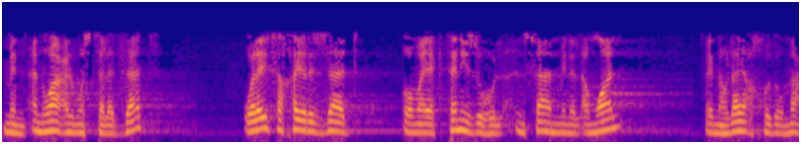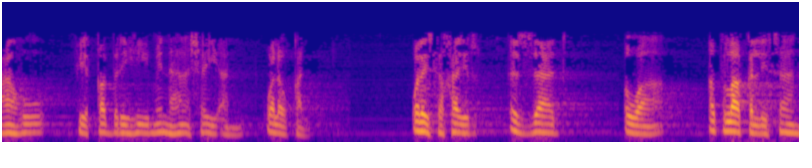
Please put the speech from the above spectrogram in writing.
من أنواع المستلذات وليس خير الزاد وما يكتنزه الإنسان من الأموال فإنه لا يأخذ معه في قبره منها شيئا ولو قل. وليس خير الزاد هو أطلاق اللسان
